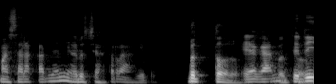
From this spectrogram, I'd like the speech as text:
masyarakatnya ini harus sejahtera gitu, Betul. ya kan? Betul. Jadi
